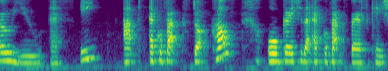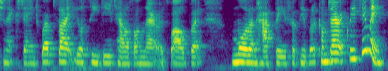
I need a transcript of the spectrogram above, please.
O U S E at equifax.com or go to the Equifax Verification Exchange website. You'll see details on there as well. But more than happy for people to come directly to me.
